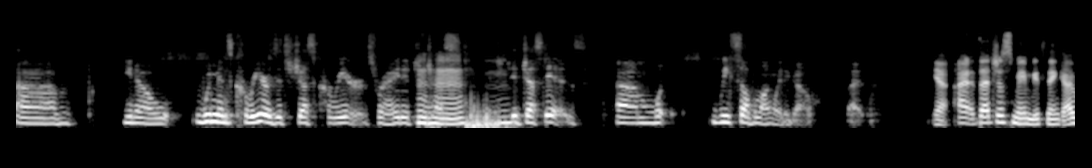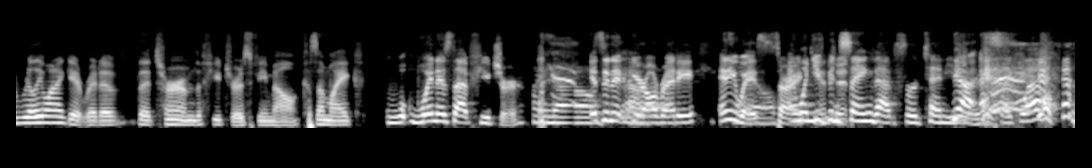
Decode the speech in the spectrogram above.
um, you know women's careers it's just careers right it's Mhm. just it just is um, we still have a long way to go but Yeah, I, that just made me think. I really want to get rid of the term "the future is female" because I'm like, w- when is that future? i know Isn't it here already? Anyways, sorry. and when you've been saying that for 10 years, Yeah. it's like, well,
